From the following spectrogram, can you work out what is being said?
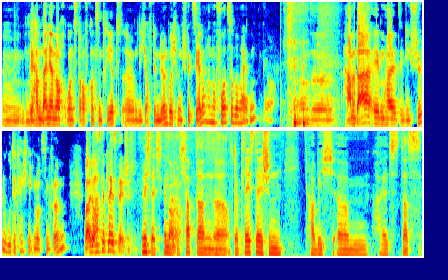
Ähm, wir haben dann ja noch uns darauf konzentriert, ähm, dich auf den Nürnbergring speziell auch nochmal vorzubereiten. Genau. Und äh, haben da eben halt die schöne, gute Technik nutzen können, weil du hast eine Playstation. Richtig, genau. genau. Ich habe dann äh, auf der Playstation habe ich ähm, halt das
